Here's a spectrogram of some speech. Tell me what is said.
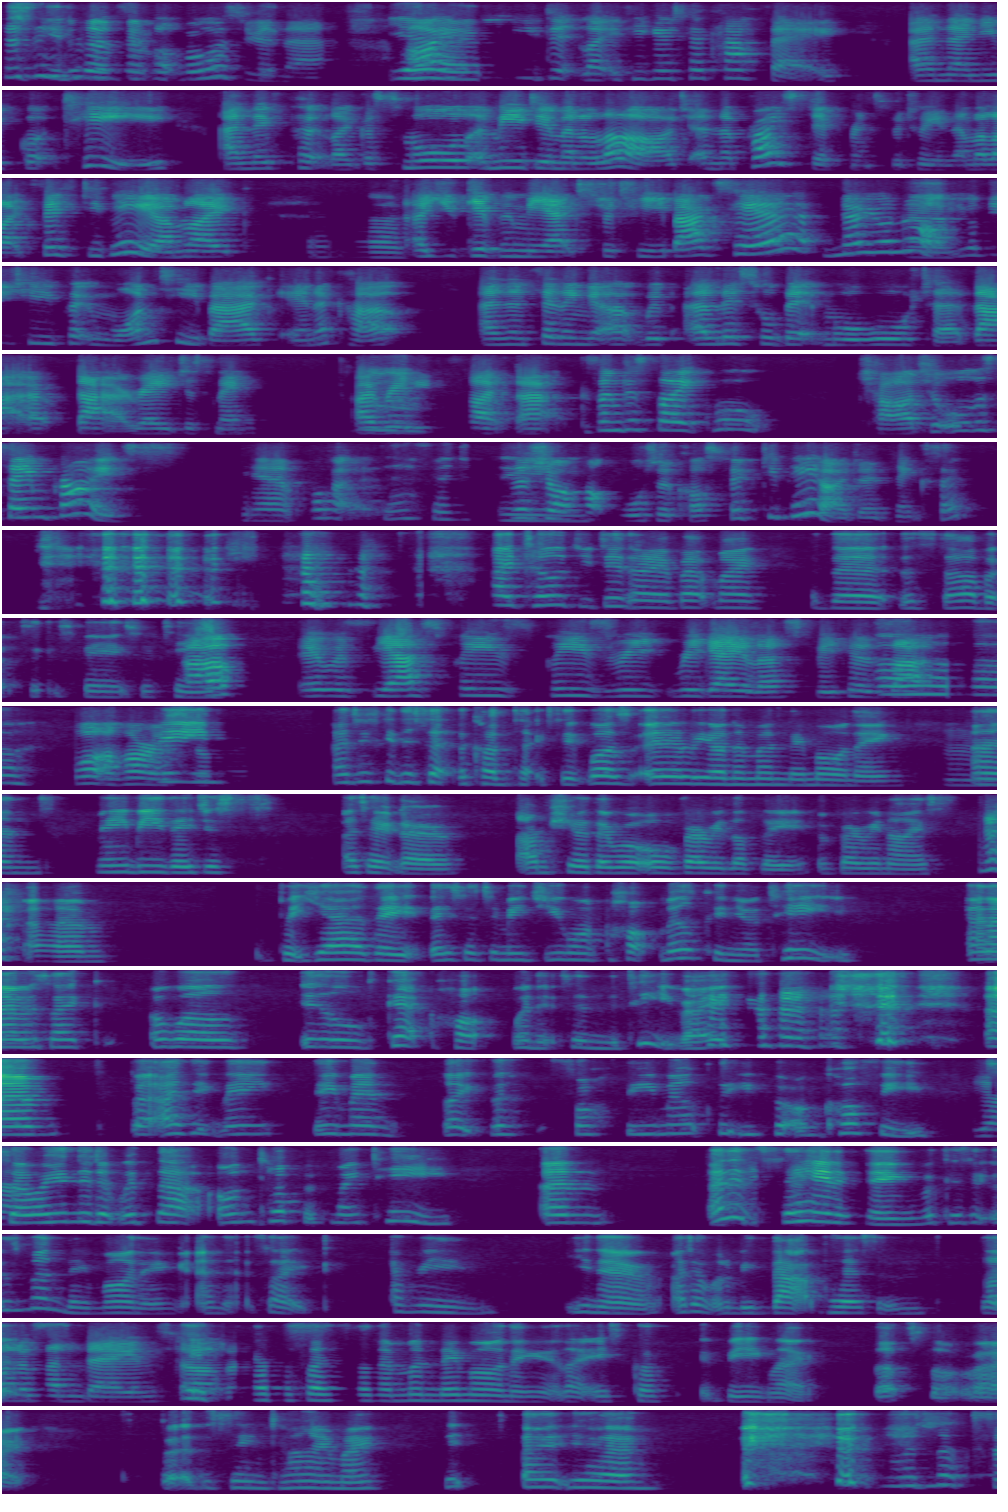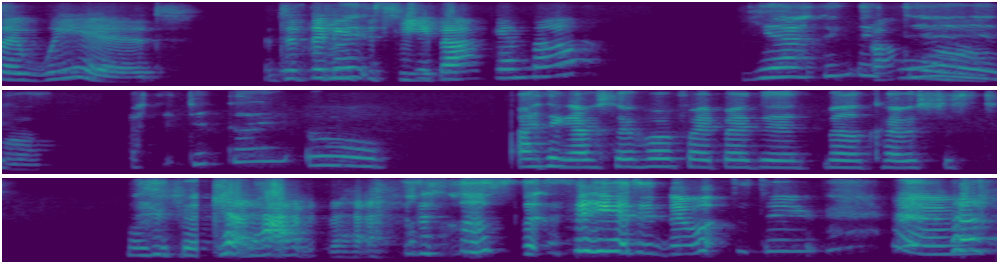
There's Need a even little bit hot more. water in there. yeah. I read it like if you go to a cafe and then you've got tea and they've put like a small, a medium, and a large, and the price difference between them are like 50p. I'm like, Uh, are you giving me extra tea bags here? No, you're not. Yeah. You're literally putting one tea bag in a cup and then filling it up with a little bit more water. That that outrages me. I really like that because I'm just like, well, charge it all the same price. Yeah, What? definitely. Does your hot water cost 50p? I don't think so. I told you, didn't I, about my the the Starbucks experience with tea? Oh, it was yes. Please, please re- regale us because that Oh, what a horror I mean, story. I'm just going to set the context. It was early on a Monday morning, Mm. and maybe they just, I don't know. I'm sure they were all very lovely and very nice. um, but yeah, they, they said to me, Do you want hot milk in your tea? And I was like, Oh, well, it'll get hot when it's in the tea, right? um, but I think they, they meant like the frothy milk that you put on coffee. yeah. So I ended up with that on top of my tea. And I didn't say anything because it was Monday morning. And it's like, I mean, you know, I don't want to be that person on a Monday in Starbucks. on a Monday morning at like 8 o'clock being like, that's not right. But at the same time, I, it, uh, yeah. It would look so weird. Did they leave the tea bag in there? yeah, I think they did. Oh. I th- did they? Oh. I think I was so horrified by the milk, I was just. I was a bit Get out of there. sea. I didn't know what to do. Um,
